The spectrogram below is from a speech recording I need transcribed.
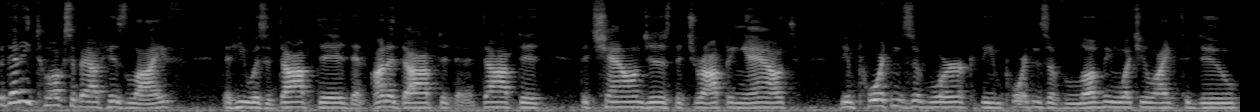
but then he talks about his life, that he was adopted, then unadopted, then adopted, the challenges, the dropping out, the importance of work, the importance of loving what you like to do,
